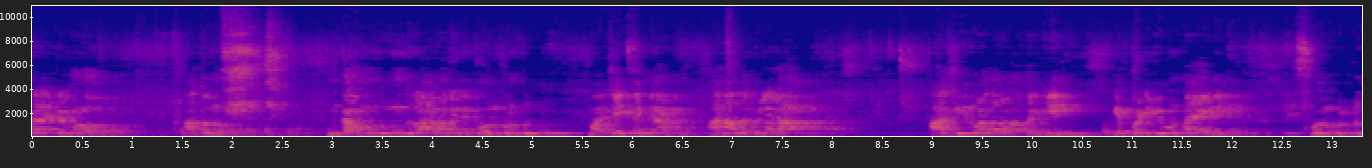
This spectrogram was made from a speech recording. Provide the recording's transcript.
కార్యక్రమంలో అతను ఇంకా ముందు ముందు రావాలని కోరుకుంటూ మా చైతన్య అనాథ పిల్లల ఆశీర్వాదాలు అతనికి ఎప్పటికీ ఉంటాయని కోరుకుంటూ.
